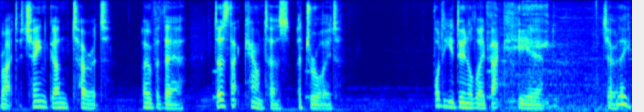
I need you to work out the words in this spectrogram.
Right, a chain gun turret over there. Does that count as a droid? What are you doing all the way back here, Jolee?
